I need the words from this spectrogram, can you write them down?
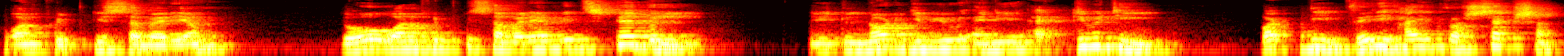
150 samarium. Though 150 samarium is stable, it will not give you any activity. But the very high cross section,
